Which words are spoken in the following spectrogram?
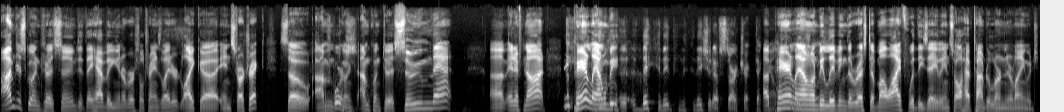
I'm just going to assume that they have a universal translator like uh, in Star Trek. So I'm going course. I'm going to assume that. Um, and if not, apparently I'm going to be Uh, they, they they should have Star Trek technology. apparently I'm going to be living the rest of my life with these aliens, so I'll have time to learn their language.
